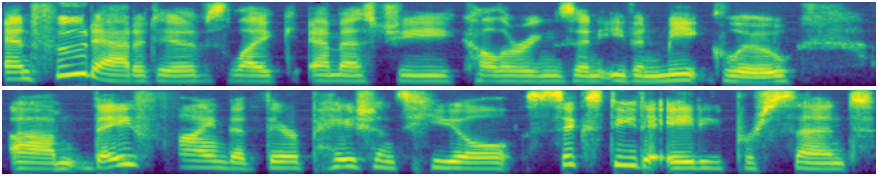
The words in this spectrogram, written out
and food additives like MSG, colorings, and even meat glue, um, they find that their patients heal 60 to 80 percent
